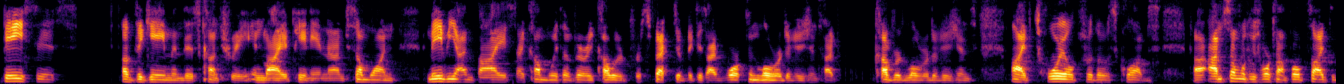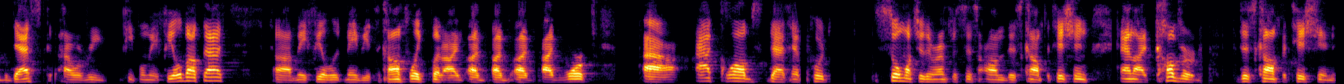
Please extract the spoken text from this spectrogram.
basis of the game in this country, in my opinion. I'm someone, maybe I'm biased. I come with a very colored perspective because I've worked in lower divisions. I've covered lower divisions. I've toiled for those clubs. Uh, I'm someone who's worked on both sides of the desk, however people may feel about that. Uh, may feel that maybe it's a conflict, but I've, I've, I've, I've worked uh, at clubs that have put so much of their emphasis on this competition, and I've covered this competition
